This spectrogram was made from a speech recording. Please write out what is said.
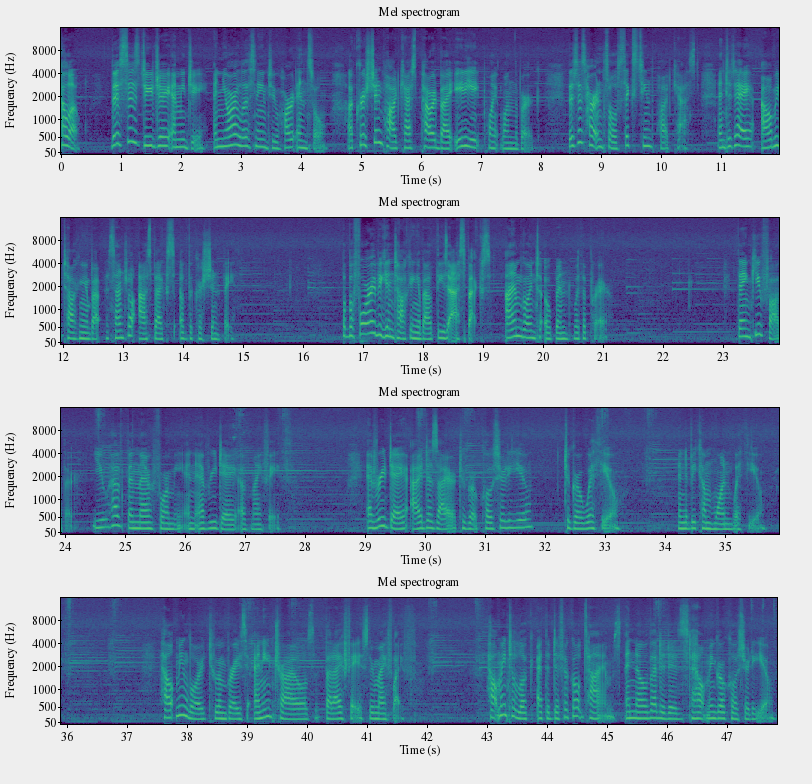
Hello, this is DJ MEG, and you're listening to Heart and Soul, a Christian podcast powered by 88.1 The Berg. This is Heart and Soul's 16th podcast, and today I'll be talking about essential aspects of the Christian faith. But before I begin talking about these aspects, I am going to open with a prayer. Thank you, Father. You have been there for me in every day of my faith. Every day I desire to grow closer to you, to grow with you, and to become one with you. Help me, Lord, to embrace any trials that I face through my life. Help me to look at the difficult times and know that it is to help me grow closer to you.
